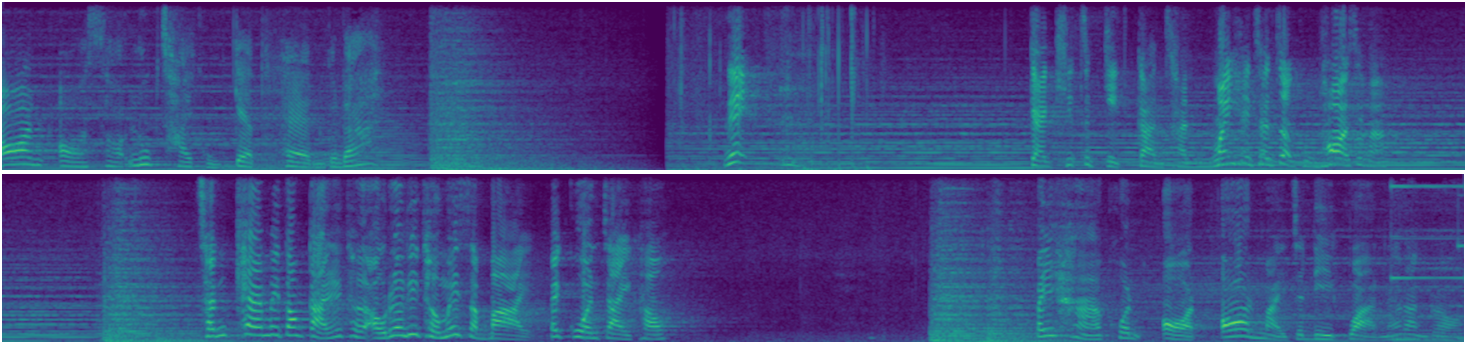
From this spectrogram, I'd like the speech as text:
อ้อนออซอลูกชายของแกแทนก็ได้ นี่ แกคิดจะกีดกันฉัน ไม่ให้ฉันเจอคุณพ่อใช่ไหม ฉันแค่ไม่ต้องการให้เธอเอาเรื่องที่เธอไม่สบาย ไปกวนใจเขา ไปหาคนออดอ้อนใหม่จะดีกว่านะรังรอง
